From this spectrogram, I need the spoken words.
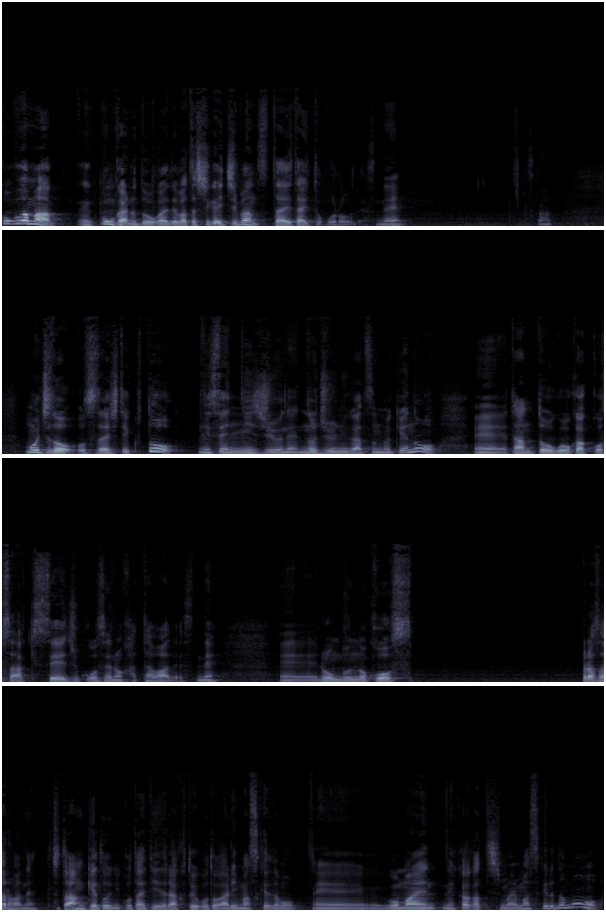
ここがまあ今回の動画で私が一番伝えたいところですね。もう一度お伝えしていくと2020年の12月向けの、えー、担当合格コース秋生受講生の方はですね、えー、論文のコースプラスアルファねちょっとアンケートに答えていただくということがありますけれども、えー、5万円、ね、かかってしまいますけれども、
